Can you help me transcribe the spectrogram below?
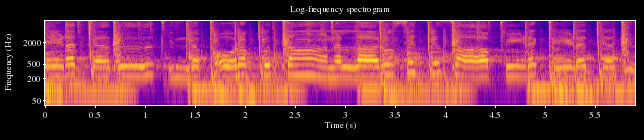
கிடைச்சது. இந்த போறப்பு தான் நல்லா ருசிச்சு சாப்பிட கிடைச்சது.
